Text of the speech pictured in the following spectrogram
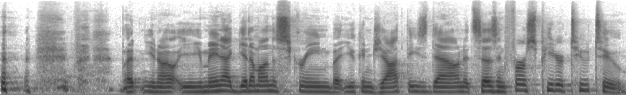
but you know, you may not get them on the screen, but you can jot these down. It says in 1 Peter 2 2,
